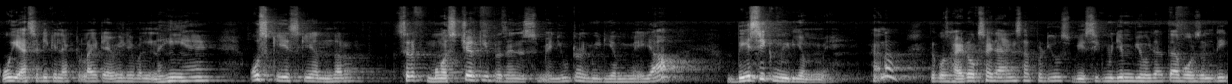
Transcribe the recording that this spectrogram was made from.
कोई एसिडिक इलेक्ट्रोलाइट अवेलेबल नहीं है, उस केस के अंदर सिर्फ़ मॉइस्चर की प्रेजेंस में न्यूट्रल मीडियम में या बेसिक मीडियम में है ना? Because hydroxide ion are produce basic medium भी हो जाता है बहुत जल्दी।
